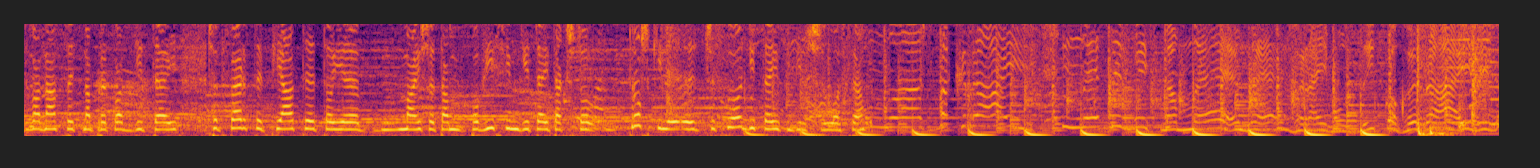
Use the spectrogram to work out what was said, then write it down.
12, наприклад, дітей, четвертий, п'ятий, то є майже там по вісім дітей, так що трошки е, число дітей збільшилося. край, не дивись на мене, грай, музико, грай.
